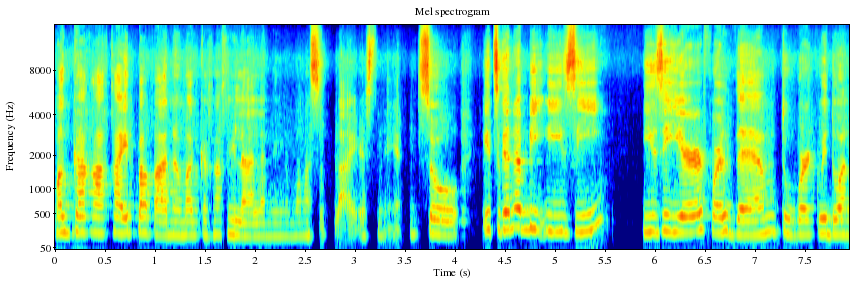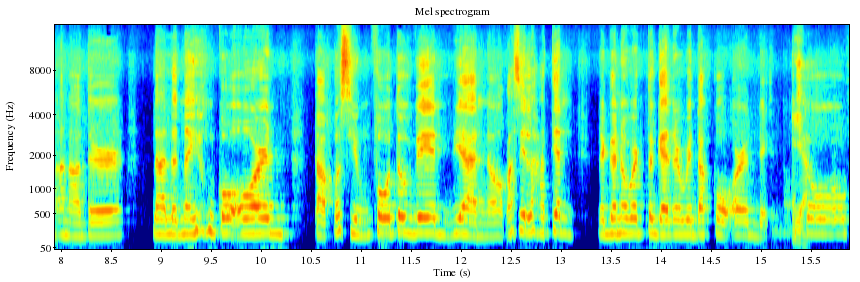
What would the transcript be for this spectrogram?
magkakakait pa paano magkakakilala yung mga suppliers na yan. So, it's gonna be easy, easier for them to work with one another, lalo na yung co-ord, tapos yung photo vid, yan, no? Kasi lahat yan, they're gonna work together with the co-ord, eh, no? Yeah. So,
